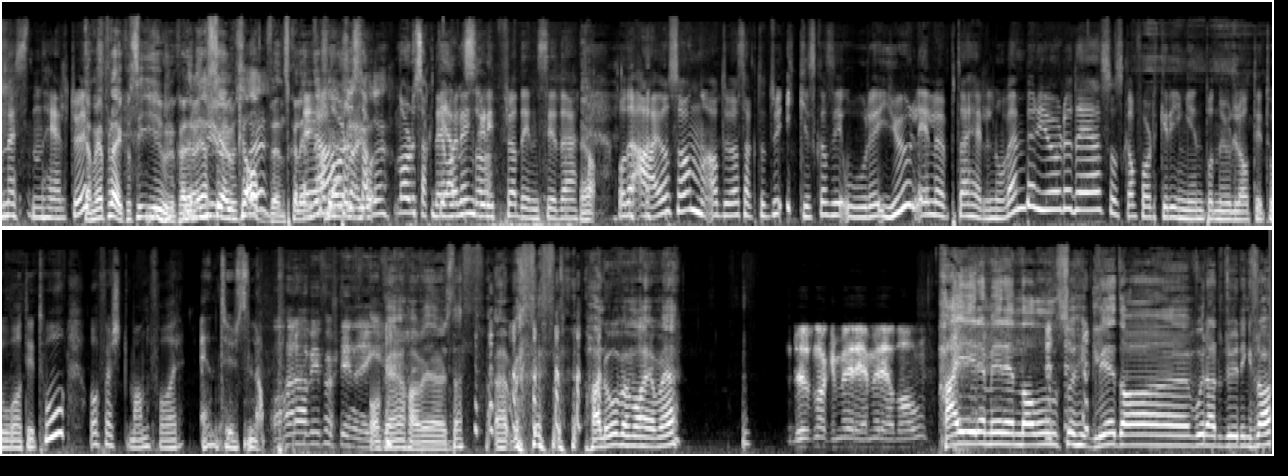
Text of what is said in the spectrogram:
nesten helt ut. Ja, men jeg pleier ikke å si julekalender. Jeg sier jo ikke adventskalender. Ja, nå har du sagt- Nå har du sagt det, Det var en så glipp fra din side. Ja. Og det er jo sånn at du har sagt at du ikke skal si ordet jul i løpet av hele november. Gjør du det, så skal folk ringe inn på 08282, og førstemann får en tusenlapp. Og her har vi første innringer. Ok, har vi det, Øystein? Hallo, hvem har jeg med? Du snakker med Remi Redalen. Hei, Remi Rendalen, så hyggelig. Da, hvor er det du ringer fra?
